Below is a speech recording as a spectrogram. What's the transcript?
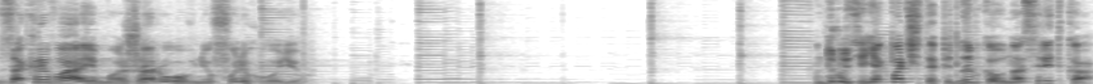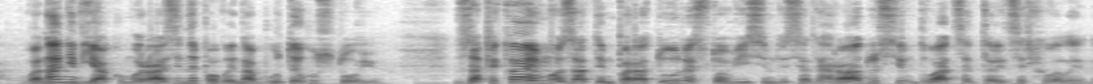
Закриваємо жаровню фольгою. Друзі, як бачите, підливка у нас рідка. Вона ні в якому разі не повинна бути густою. Запікаємо за температури 180 градусів 20-30 хвилин.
